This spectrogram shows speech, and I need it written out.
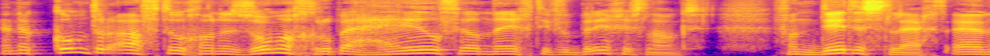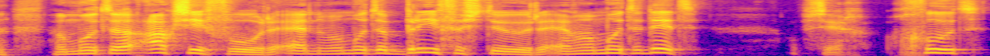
En dan komt er af en toe gewoon in sommige groepen heel veel negatieve berichtjes langs. Van dit is slecht en we moeten actie voeren en we moeten brieven sturen en we moeten dit. Op zich goed.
